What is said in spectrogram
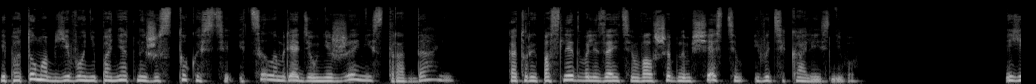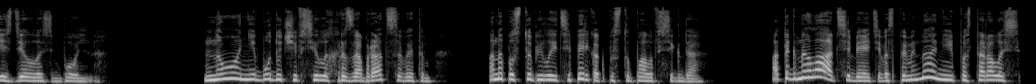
и потом об его непонятной жестокости и целом ряде унижений, страданий, которые последовали за этим волшебным счастьем и вытекали из него. Ей сделалось больно. Но, не будучи в силах разобраться в этом, она поступила и теперь, как поступала всегда. Отогнала от себя эти воспоминания и постаралась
